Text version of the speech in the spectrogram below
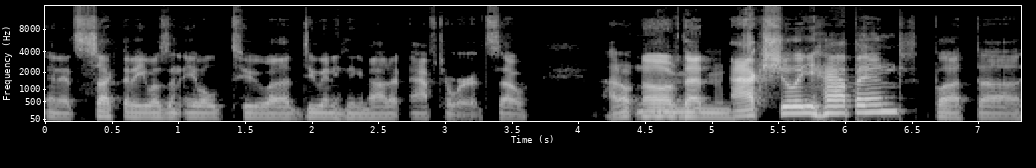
and it sucked that he wasn't able to uh, do anything about it afterwards. So I don't know mm. if that mm. actually happened, but uh,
